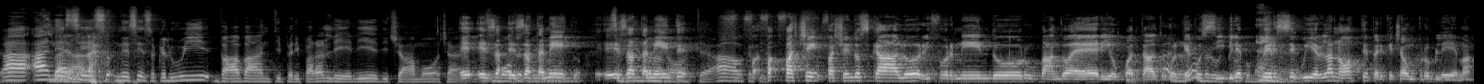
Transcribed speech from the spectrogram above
Ah, ah, nel, senso, nel senso che lui va avanti per i paralleli, diciamo. Cioè, Eh, esa- esattamente, esattamente. Ah, Fa- face- facendo scalo, rifornendo, rubando aerei o quant'altro, Eh, quel che è è brutto possibile comunque. per seguire la notte perché c'è un problema.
